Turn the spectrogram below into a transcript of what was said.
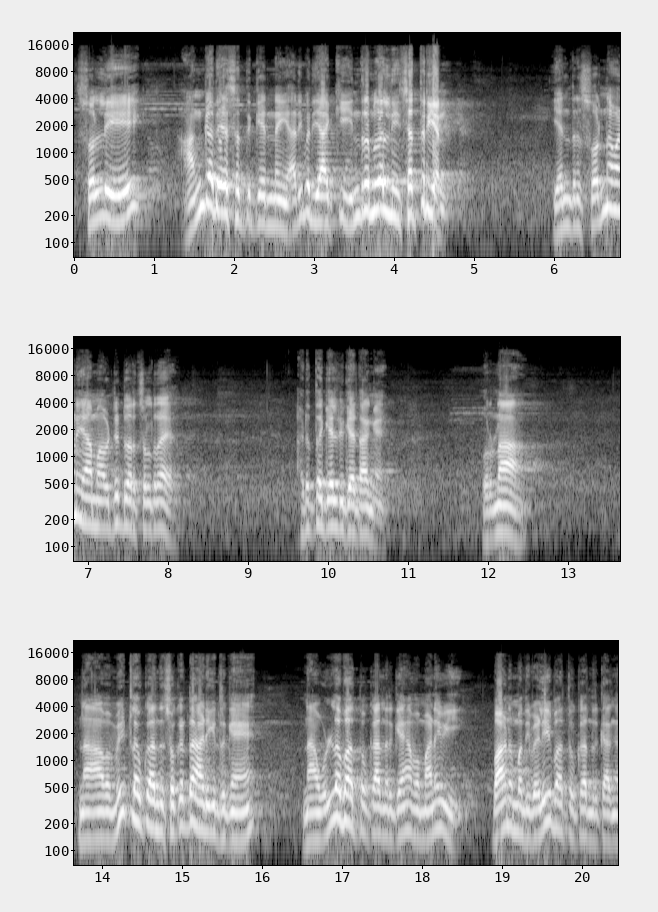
சொல்லி அங்க தேசத்துக்கு என்னை அதிபதியாக்கி இன்று முதல் நீ சத்திரியன் என்று சொன்னவனை ஆமா விட்டுட்டு வர சொல்ற? அடுத்த கேள்வி கேட்டாங்க. ஒரு நாள் நான் அவன் வீட்டில் உட்காந்து சொக்கட்டாக ஆடிக்கிட்டு இருக்கேன். நான் உள்ளே பார்த்து உட்காந்துருக்கேன் அவன் மனைவி பானுமதி வெளியே பார்த்து உட்காந்துருக்காங்க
